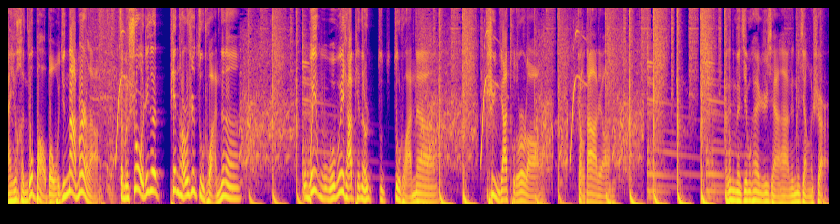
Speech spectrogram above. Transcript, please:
哎，有很多宝宝，我就纳闷了，怎么说我这个片头是祖传的呢？我为我为啥片头祖祖传呢？是你家土豆了？长大的啊？我跟你们节目开始之前哈，跟你们讲个事儿。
